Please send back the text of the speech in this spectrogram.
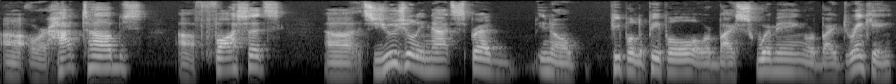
uh, or hot tubs, uh, faucets. Uh, it's usually not spread, you know, people to people or by swimming or by drinking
